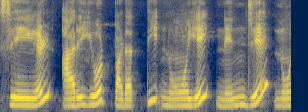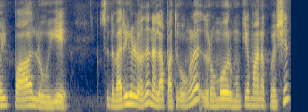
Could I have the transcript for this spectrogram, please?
சேயல் அரியோட் படர்த்தி நோயை நெஞ்சே நோய்பாலோயே. ஸோ இந்த வரிகள் வந்து நல்லா பார்த்துக்கோங்களேன். இது ரொம்ப ஒரு முக்கியமான கொஷின்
